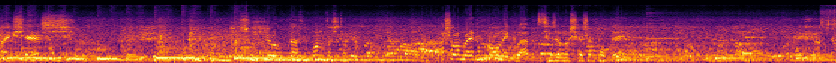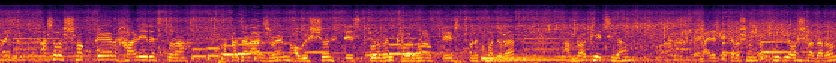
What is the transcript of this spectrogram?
নাই শেষ। পঞ্চাশ টাকা। আসলে আমরা এখন অনেক রাত, সেজন্য শেষের পথে। আসলে শখের হাড়ি রেস্তোরাঁ, আপনারা যারা আসবেন, অবশ্যই টেস্ট করবেন। খাবারগুলোর টেস্ট অনেক মজাদার। আমরাও খেয়েছিলাম। বাইরের ডেকোরেশনটা খুবই অসাধারণ।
